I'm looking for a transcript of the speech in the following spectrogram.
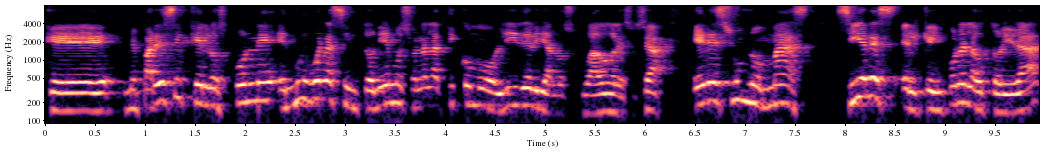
que me parece que los pone en muy buena sintonía emocional a ti como líder y a los jugadores. O sea, eres uno más. Sí eres el que impone la autoridad,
